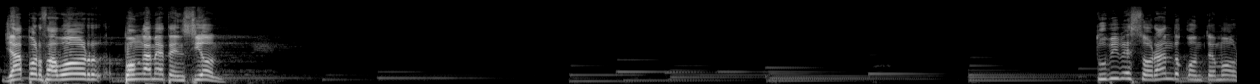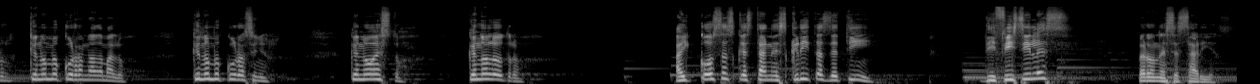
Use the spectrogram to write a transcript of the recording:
Ya por favor, póngame atención. Tú vives orando con temor, que no me ocurra nada malo, que no me ocurra, Señor, que no esto, que no lo otro. Hay cosas que están escritas de ti, difíciles, pero necesarias.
